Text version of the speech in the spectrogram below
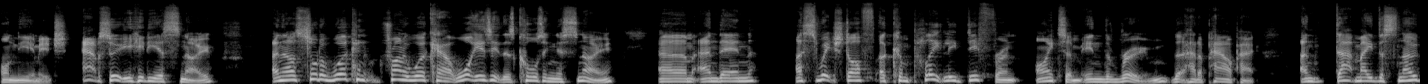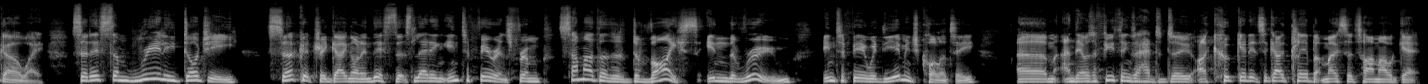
on the image, absolutely hideous snow. And I was sort of working, trying to work out what is it that's causing this snow. Um, and then I switched off a completely different item in the room that had a power pack, and that made the snow go away. So there's some really dodgy circuitry going on in this that's letting interference from some other device in the room interfere with the image quality. Um, and there was a few things I had to do. I could get it to go clear, but most of the time I would get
